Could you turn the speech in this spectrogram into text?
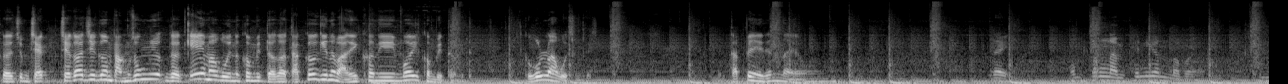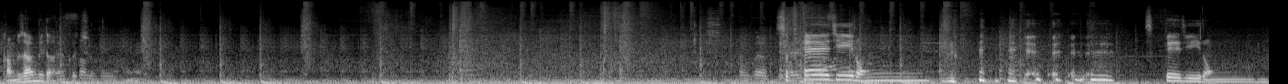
그 지금 제, 제가 지금 방송 그 게임 하고 있는 컴퓨터가 닭거기는 마니커니 뭐이 컴퓨터입니다. 그걸로 하고 있습니다. 답변이 됐나요? 네. 엄청난 팬이었나봐요. 감사합니다. 예, 그렇죠. 예. 그냥 스페지롱 스페지롱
